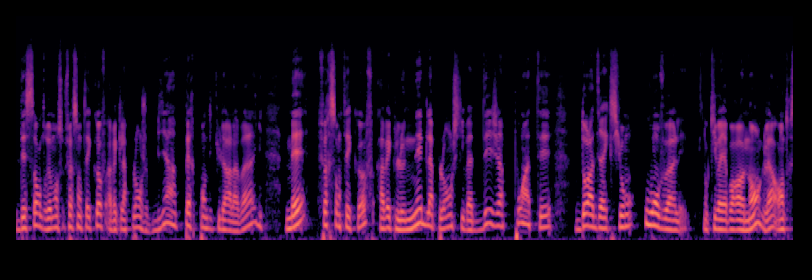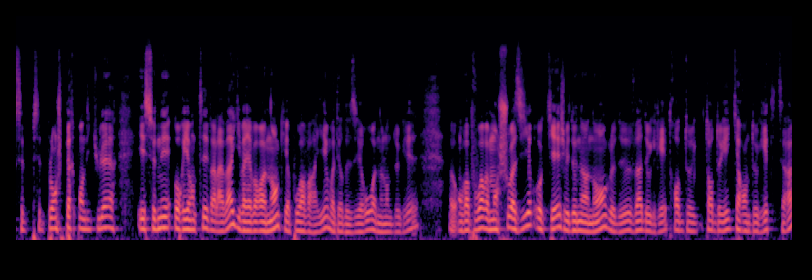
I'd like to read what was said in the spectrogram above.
descendre vraiment, faire son take-off avec la planche bien perpendiculaire à la vague, mais faire son take-off avec le nez de la planche qui va déjà pointer dans la direction où on veut aller. Donc il va y avoir un angle là, entre cette, planche perpendiculaire et ce nez orienté vers la vague. Il va y avoir un angle qui va pouvoir varier, on va dire de 0 à 90 degrés. Euh, on va pouvoir vraiment choisir, ok, je vais donner un angle de 20 degrés, 30 degrés, 40 degrés, etc.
